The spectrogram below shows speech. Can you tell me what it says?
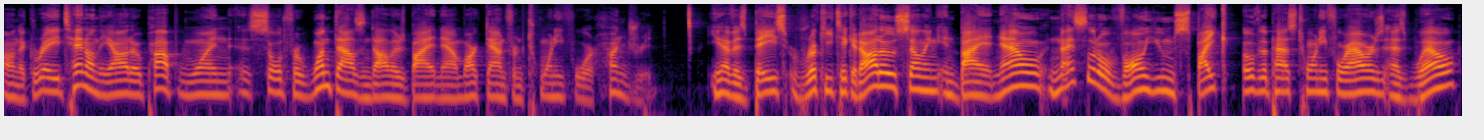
on the grade, 10 on the auto, pop one uh, sold for $1,000. Buy it now, marked down from 2400 You have his base rookie ticket auto selling in buy it now. Nice little volume spike over the past 24 hours as well,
